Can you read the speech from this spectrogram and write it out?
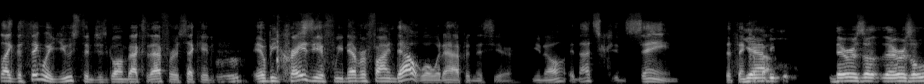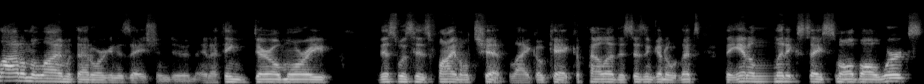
like the thing with Houston, just going back to that for a 2nd Mhm. it would be crazy if we never find out what would happen this year. You know, that's insane to think yeah, about. because there is a there is a lot on the line with that organization, dude. And I think Daryl Morey, this was his final chip. Like, okay, Capela, this isn't gonna let's the analytics say small ball works.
